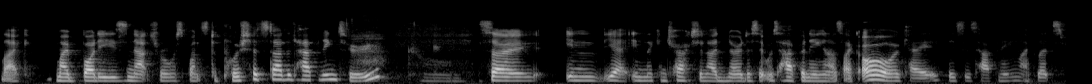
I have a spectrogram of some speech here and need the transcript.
like my body's natural response to push had started happening too. Cool. So in yeah in the contraction i'd noticed it was happening and i was like oh okay this is happening like let's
